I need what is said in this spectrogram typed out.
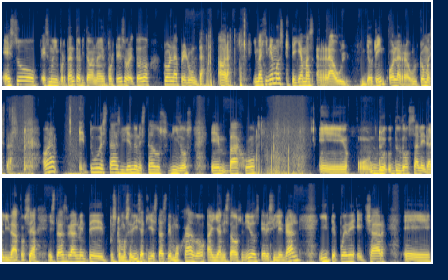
Eso es muy importante, ahorita van a ver por qué, sobre todo con la pregunta. Ahora, imaginemos que te llamas Raúl, ¿ok? Hola Raúl, ¿cómo estás? Ahora, eh, tú estás viviendo en Estados Unidos eh, bajo eh, dudosa legalidad. O sea, estás realmente, pues como se dice aquí, estás de mojado allá en Estados Unidos, eres ilegal y te puede echar eh,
